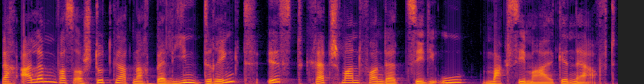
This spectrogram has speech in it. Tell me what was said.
Nach allem, was aus Stuttgart nach Berlin dringt, ist Kretschmann von der CDU maximal genervt.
